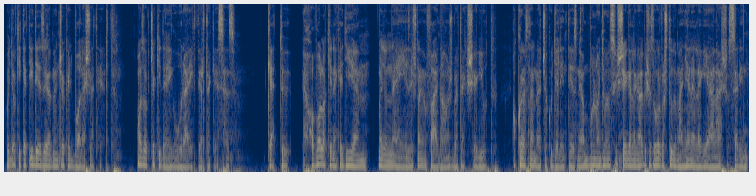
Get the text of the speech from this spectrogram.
hogy akiket idézélben csak egy baleset ért, azok csak ideig, óráig tértek észhez. Kettő, ha valakinek egy ilyen nagyon nehéz és nagyon fájdalmas betegség jut, akkor azt nem lehet csak úgy elintézni. Abból nagyon szüksége legalábbis az orvostudomány jelenlegi állása szerint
